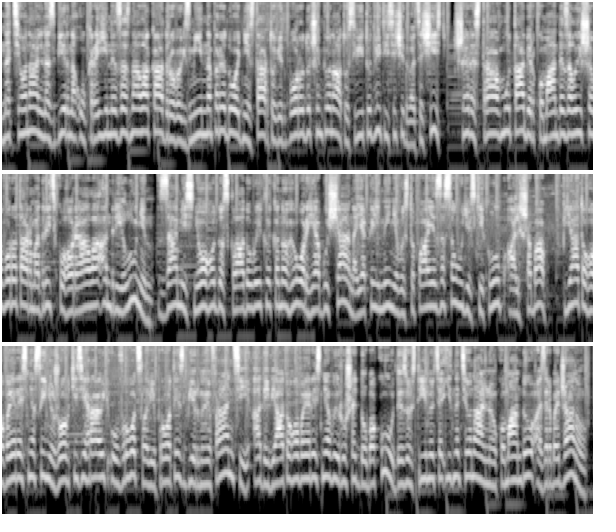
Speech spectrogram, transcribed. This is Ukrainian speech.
Національна збірна України зазнала кадрових змін напередодні старту відбору до чемпіонату світу 2026. Через травму табір команди залишив воротар мадридського реала Андрій Лунін. Замість нього до складу викликано Георгія Бущана, який нині виступає за саудівський клуб Аль-Шабаб. 5 вересня синьо-жовті зіграють у Вроцлаві проти збірної Франції, а 9 вересня вирушать до Баку, де зустрінуться із національною командою Азербайджану.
